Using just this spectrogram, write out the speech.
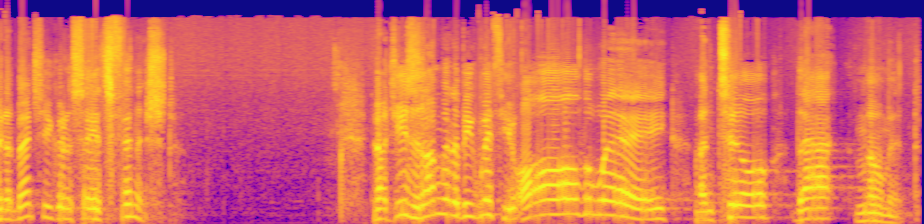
And eventually you're going to say, it's finished. Now, Jesus, I'm going to be with you all the way until that moment.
